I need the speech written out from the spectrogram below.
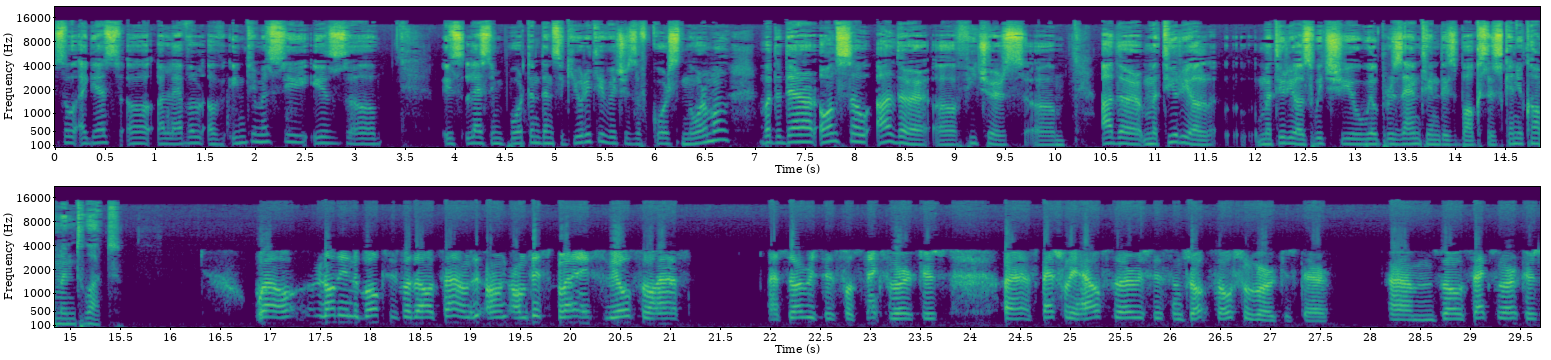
So I guess uh, a level of intimacy is uh, is less important than security, which is of course normal. But there are also other uh, features, um, other material materials which you will present in these boxes. Can you comment what? Well, not in the boxes, but outside on, on, this place, we also have uh, services for sex workers, uh, especially health services and so- social workers there. Um, so sex workers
